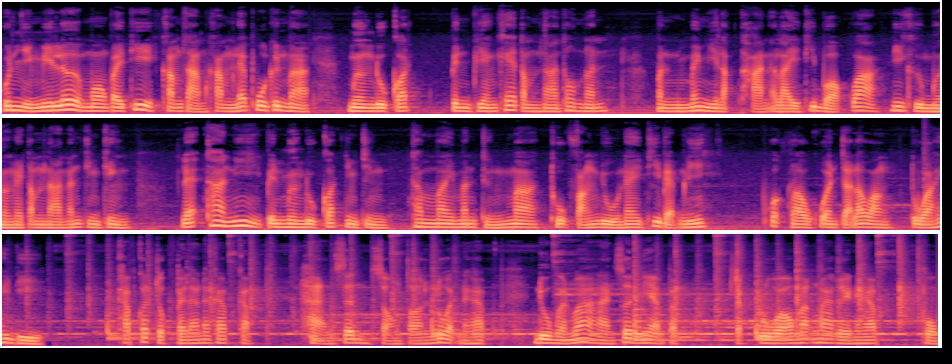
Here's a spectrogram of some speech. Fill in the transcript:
คุณหญิงมิเลอร์มองไปที่คำสามคำและพูดขึ้นมา เมืองดูกอตเป็นเพียงแค่ตำนานเท่านั้น มันไม่มีหลักฐานอะไรที่บอกว่านี่คือเมืองในตำนานนั้นจริง ๆ และถ้านี่เป็นเมืองดูกอตจริง ๆทำไมมันถึงมาถูกฝังอยู่ในที่แบบนี้ พวกเราควรจะระวังตัวให้ดี ครับก็จบไปแล้วนะครับกับหานเซิน2 ตอนรวดนะครับ ดูเหมือนว่าหานเซินเนี่ยแบบ กลัวมากๆเลยนะครับ ผม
